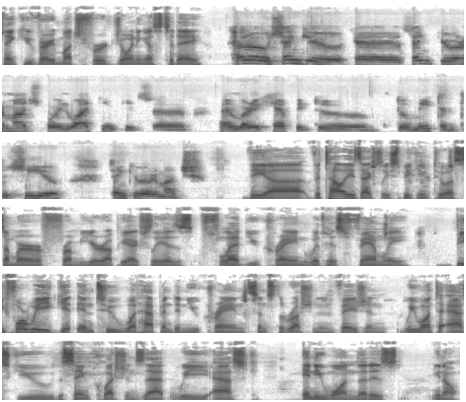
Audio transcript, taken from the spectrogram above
Thank you very much for joining us today. Hello, thank you. Uh, thank you very much for inviting. It's uh, I'm very happy to to meet and to see you. Thank you very much. The uh, Vitalli is actually speaking to us somewhere from Europe. He actually has fled Ukraine with his family. Before we get into what happened in Ukraine since the Russian invasion, we want to ask you the same questions that we ask anyone that is, you know,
